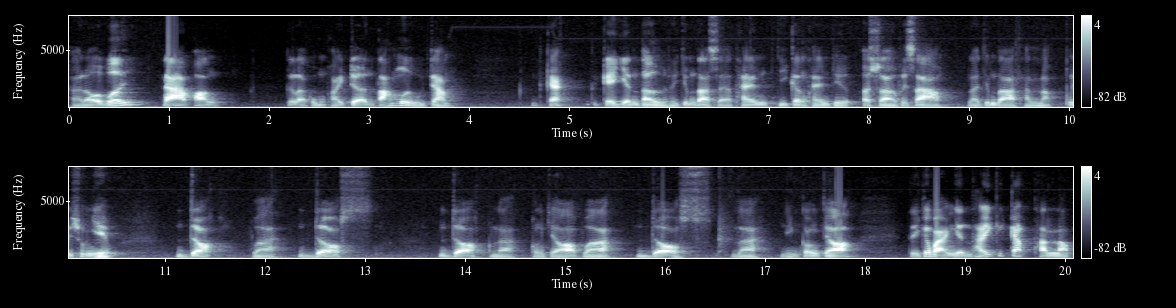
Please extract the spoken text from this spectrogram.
à, đối với đa phần tức là cũng phải trên 80 phần trăm các cái danh từ thì chúng ta sẽ thêm chỉ cần thêm chữ s phía sau là chúng ta thành lập với số nhiều. Dog và dogs. Dog là con chó và dogs là những con chó. Thì các bạn nhìn thấy cái cách thành lập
